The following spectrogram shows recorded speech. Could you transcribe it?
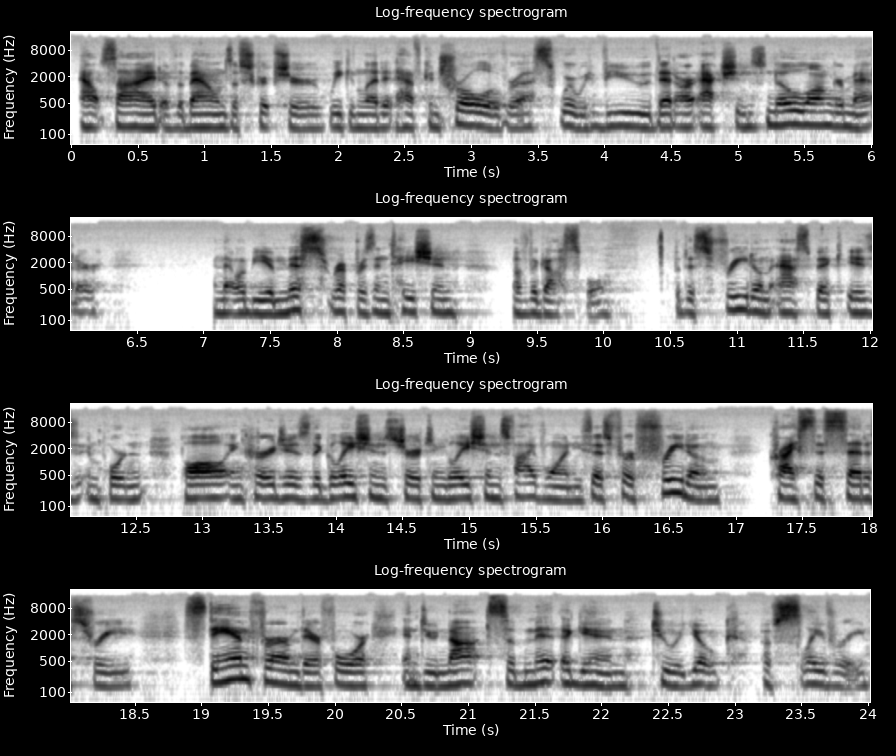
outside of the bounds of Scripture. We can let it have control over us, where we view that our actions no longer matter. And that would be a misrepresentation of the gospel. But this freedom aspect is important. Paul encourages the Galatians church in Galatians 5:1. He says, "For freedom Christ has set us free. Stand firm, therefore, and do not submit again to a yoke of slavery.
